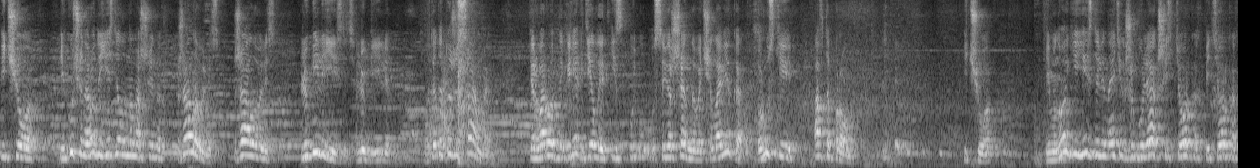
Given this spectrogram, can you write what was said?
И чё? И куча народу ездила на машинах. Жаловались? Жаловались. Любили ездить? Любили. Вот это то же самое. Первородный грех делает из совершенного человека русский автопром. И чё? И многие ездили на этих «Жигулях», «шестерках», «пятерках»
